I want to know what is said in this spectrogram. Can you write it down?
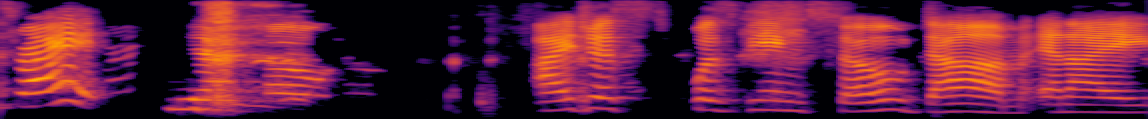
is, right? Yeah. So I just was being so dumb and I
